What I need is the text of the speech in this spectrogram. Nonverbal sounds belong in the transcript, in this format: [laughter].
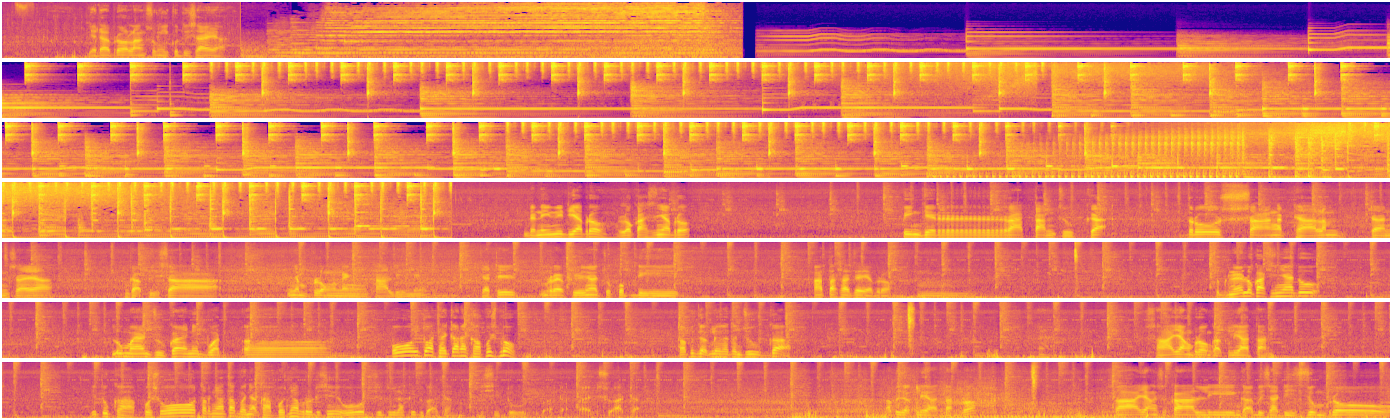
Ya bro langsung ikuti saya dan ini dia bro. Lokasinya bro. Pinggir ratan juga. Terus sangat dalam dan saya nggak bisa nyemplung neng kali ini. Jadi reviewnya cukup di atas saja ya bro. Hmm. sebenarnya lokasinya itu lumayan juga ini buat uh... oh itu ada ikan gabus bro tapi nggak kelihatan juga. Sayang bro nggak kelihatan. Itu gabus. Oh ternyata banyak gabusnya bro di sini. Oh di situ lagi juga ada. Di situ juga ada eh, di ada. Tapi nggak kelihatan bro. Sayang sekali nggak bisa di zoom bro.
